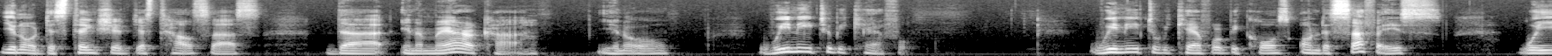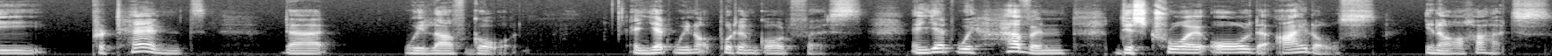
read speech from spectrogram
you know, distinction just tells us that in America, you know, we need to be careful. We need to be careful because on the surface, we pretend that we love God. And yet we're not putting God first. And yet we haven't destroyed all the idols in our hearts.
